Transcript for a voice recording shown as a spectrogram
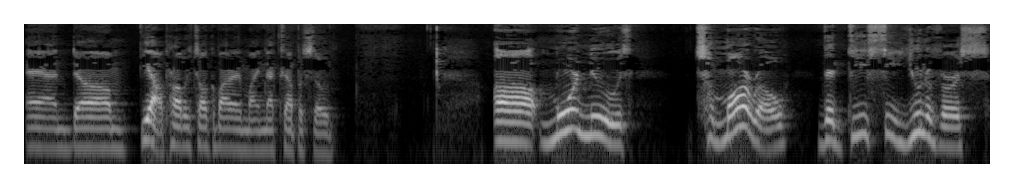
and um, yeah, I'll probably talk about it in my next episode. Uh, more news tomorrow. The DC Universe,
